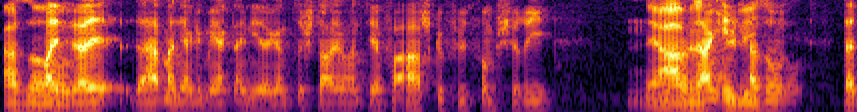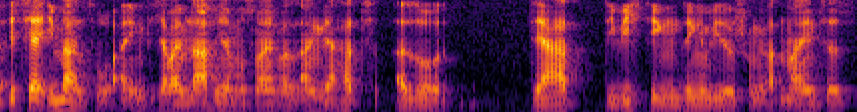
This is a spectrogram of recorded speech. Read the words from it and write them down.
also Weil, weil, da hat man ja gemerkt, eigentlich der ganze Stadion hat sich ja verarscht gefühlt vom Schiri. ja, muss man sagen, natürlich. also das ist ja immer so eigentlich, aber im Nachhinein muss man einfach sagen, der hat, also der hat die wichtigen Dinge, wie du schon gerade meintest,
